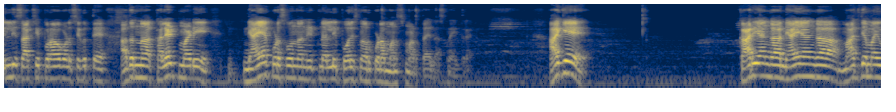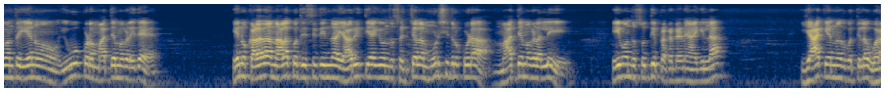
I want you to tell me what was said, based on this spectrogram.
ಎಲ್ಲಿ ಸಾಕ್ಷಿ ಪುರಾವೆಗಳು ಸಿಗುತ್ತೆ ಅದನ್ನು ಕಲೆಕ್ಟ್ ಮಾಡಿ ನ್ಯಾಯ ಕೊಡಿಸುವ ನಿಟ್ಟಿನಲ್ಲಿ ಪೊಲೀಸ್ನವರು ಕೂಡ ಮನಸ್ಸು ಮಾಡ್ತಾ ಇಲ್ಲ ಸ್ನೇಹಿತರೆ. ಹಾಗೆ ಕಾರ್ಯಾಂಗ, ನ್ಯಾಯಾಂಗ, ಮಾಧ್ಯಮ ಇವಂತ ಏನು, ಇವು ಕೂಡ ಮಾಧ್ಯಮಗಳಿದೆ. ಏನು ಕಳೆದ ನಾಲ್ಕು ದಿವಸದಿಂದ ಯಾವ ರೀತಿಯಾಗಿ ಒಂದು ಸಂಚಲನ ಮೂಡಿಸಿದರೂ ಕೂಡ ಮಾಧ್ಯಮಗಳಲ್ಲಿ ಈ ಒಂದು ಸುದ್ದಿ ಪ್ರಕಟಣೆ ಆಗಿಲ್ಲ. ಯಾಕೆ ಅನ್ನೋದು ಗೊತ್ತಿಲ್ಲ. ಹೊರ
